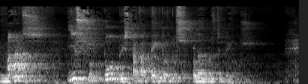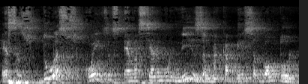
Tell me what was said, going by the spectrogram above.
mas isso tudo estava dentro dos planos de Deus. Essas duas coisas, elas se harmonizam na cabeça do autor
